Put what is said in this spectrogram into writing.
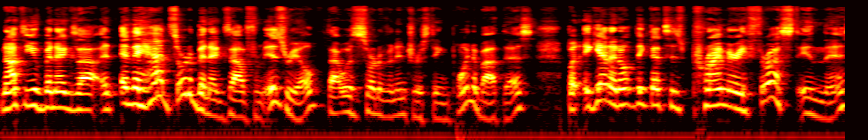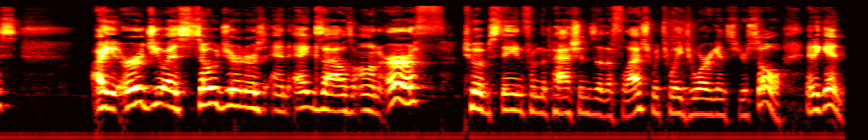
not that you've been exiled, and, and they had sort of been exiled from Israel. That was sort of an interesting point about this. But again, I don't think that's his primary thrust in this. I urge you as sojourners and exiles on earth to abstain from the passions of the flesh, which wage war against your soul. And again,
